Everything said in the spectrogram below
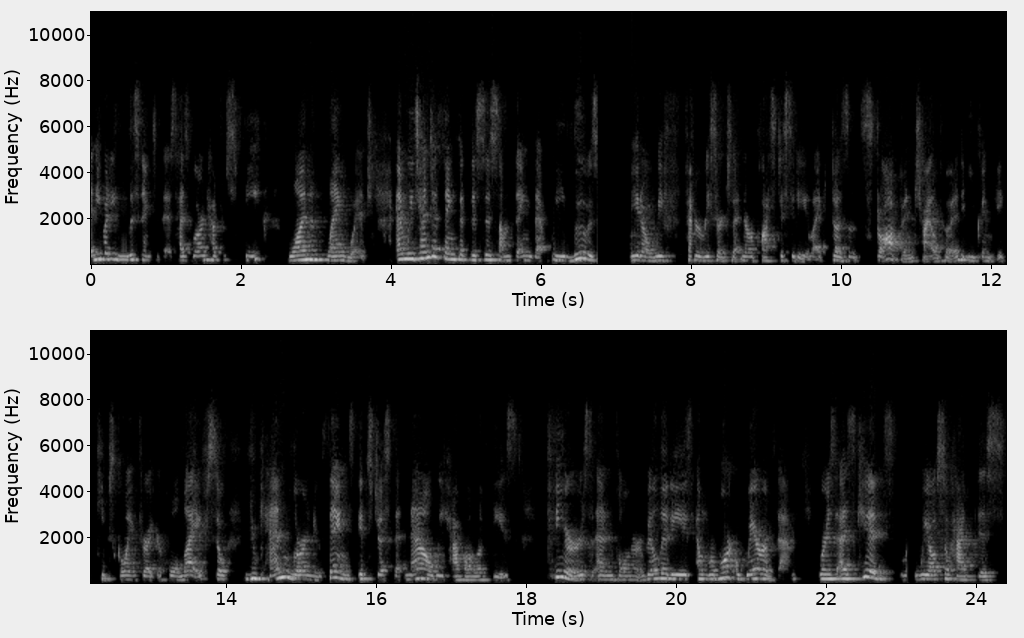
anybody listening to this has learned how to speak one language. And we tend to think that this is something that we lose. You know we've found through research that neuroplasticity like doesn't stop in childhood. You can it keeps going throughout your whole life. So you can learn new things. It's just that now we have all of these fears and vulnerabilities and we're more aware of them. Whereas as kids we also had this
